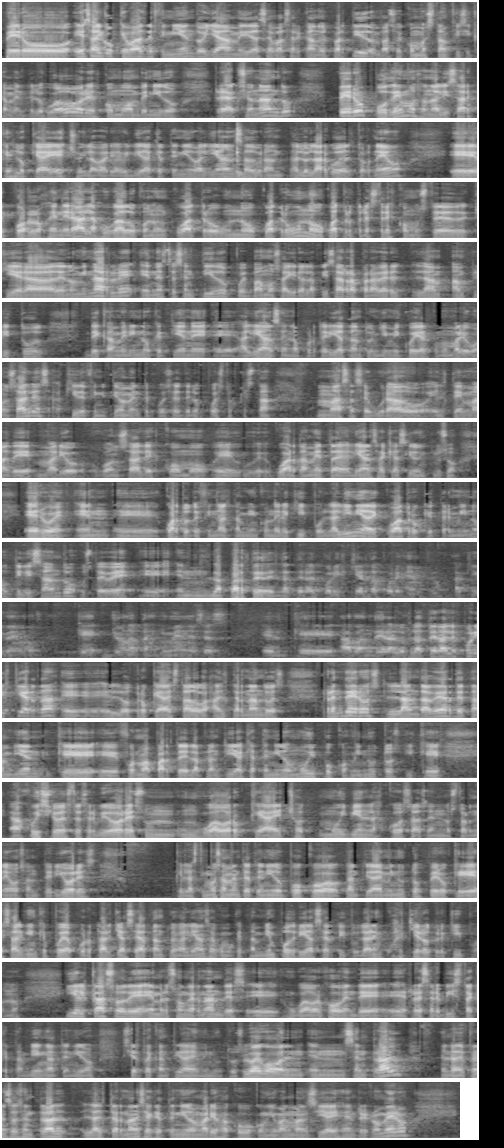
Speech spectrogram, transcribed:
Pero es algo que vas definiendo ya a medida se va acercando el partido, en base a cómo están físicamente los jugadores, cómo han venido reaccionando. Pero podemos analizar qué es lo que ha hecho y la variabilidad que ha tenido Alianza durante, a lo largo del torneo. Eh, por lo general ha jugado con un 4-1-4-1 o 4-3-3 como usted quiera denominarle. En este sentido, pues vamos a ir a la pizarra para ver la amplitud de camerino que tiene eh, Alianza en la portería, tanto un Jimmy Cuellar como Mario González. Aquí definitivamente pues es de los puestos que está más asegurado el tema de Mario González como eh, guardameta de Alianza, que ha sido incluso héroe en eh, cuartos de final también con el equipo. La línea de cuatro que terminó utilizando, usted ve eh, en la parte del lateral por izquierda, por ejemplo, aquí vemos que Jonathan Jiménez es el que abandera los laterales por izquierda, eh, el otro que ha estado alternando es Renderos, Landaverde también que eh, forma parte de la plantilla que ha tenido muy pocos minutos y que a juicio de este servidor es un, un jugador que ha hecho muy bien las cosas en los torneos anteriores que lastimosamente ha tenido poco cantidad de minutos, pero que es alguien que puede aportar ya sea tanto en Alianza como que también podría ser titular en cualquier otro equipo, ¿no? Y el caso de Emerson Hernández, eh, jugador joven de eh, reservista que también ha tenido cierta cantidad de minutos. Luego en, en central, en la defensa central, la alternancia que ha tenido Mario Jacobo con Iván Mancía y Henry Romero.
